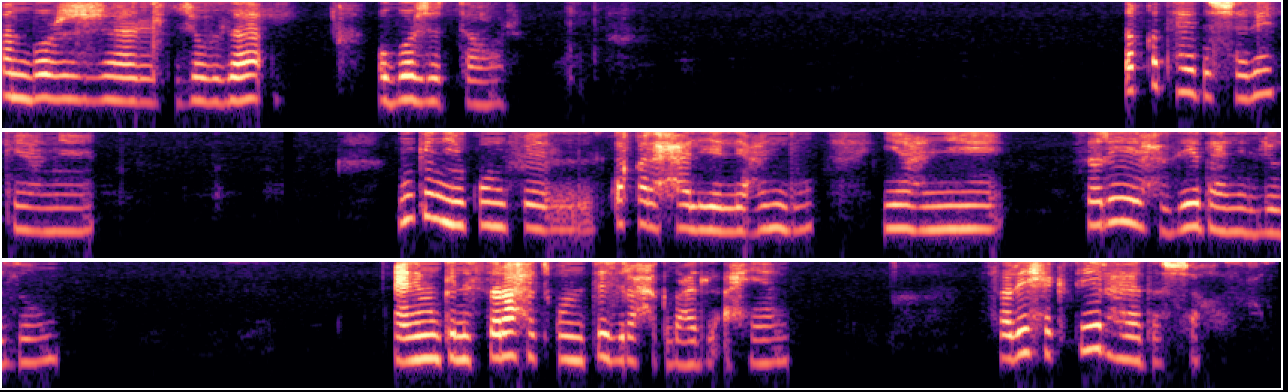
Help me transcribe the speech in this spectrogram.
كان برج الجوزاء وبرج الثور طاقة هذا الشريك يعني ممكن يكون في الطاقة الحالية اللي عنده يعني صريح زيادة عن اللزوم. يعني ممكن الصراحة تكون تجرحك بعض الأحيان. صريح كتير هذا الشخص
